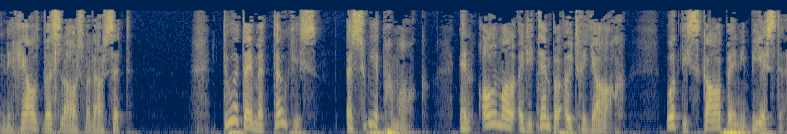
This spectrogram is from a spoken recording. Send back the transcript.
en die geldwisselaars wat daar sit. Toe het hy met toutjies 'n sweep gemaak en almal uit die tempel uitgejaag, ook die skape en die beeste.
